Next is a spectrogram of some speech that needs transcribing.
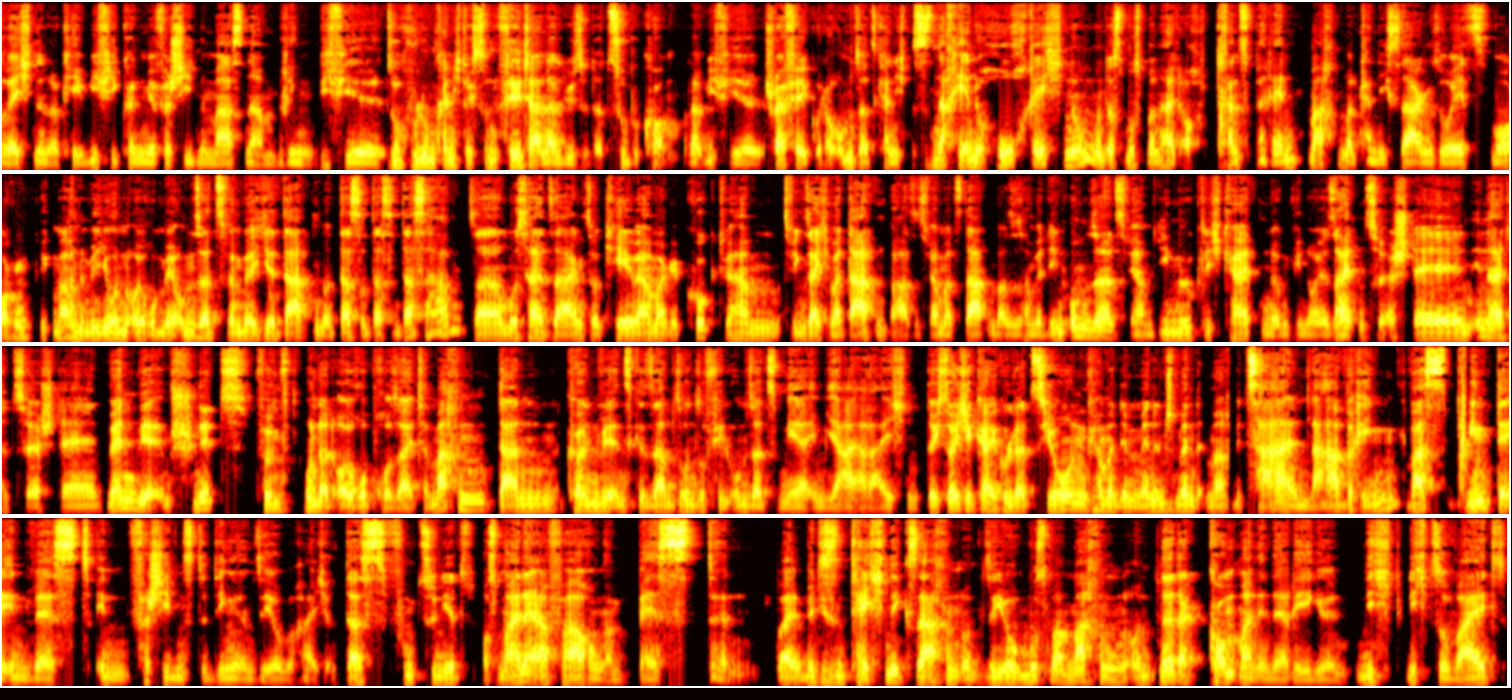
hochzurechnen, okay, wie viel können mir verschiedene Maßnahmen bringen? Wie viel Suchvolumen kann ich durch so eine Filteranalyse dazu bekommen? Oder wie viel Traffic oder Umsatz kann ich? Das ist nachher eine Hochrechnung und das muss man halt auch transparent machen. Man kann nicht sagen, so jetzt morgen, wir machen eine Million Euro mehr Umsatz, wenn wir hier Daten und das und das und das haben, sondern man muss halt sagen, so, okay, wir haben mal geguckt, wir haben, deswegen sage ich mal Datenbasis. Wir haben als Datenbasis haben wir den Umsatz, wir haben die Möglichkeiten, irgendwie neue Seiten zu erstellen, Inhalte zu erstellen. Wenn wir im Schnitt 500 Euro pro Seite machen, dann können wir insgesamt so und so viel Umsatz mehr im Jahr erreichen. Durch solche Kalkulationen kann man dem Management immer mit Zahlen nahebringen. Was bringt der Invest in verschiedenste Dinge im SEO-Bereich? Und das funktioniert aus meiner Erfahrung am besten. Weil mit diesen Techniksachen und SEO muss man machen und ne, da kommt man in der Regel nicht, nicht so weit.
